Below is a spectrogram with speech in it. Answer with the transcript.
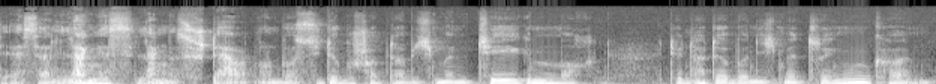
Der ist ein langes, langes Sterben. Und was sie da beschreibt, habe ich meinen Tee gemacht. Den hat er aber nicht mehr trinken können.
